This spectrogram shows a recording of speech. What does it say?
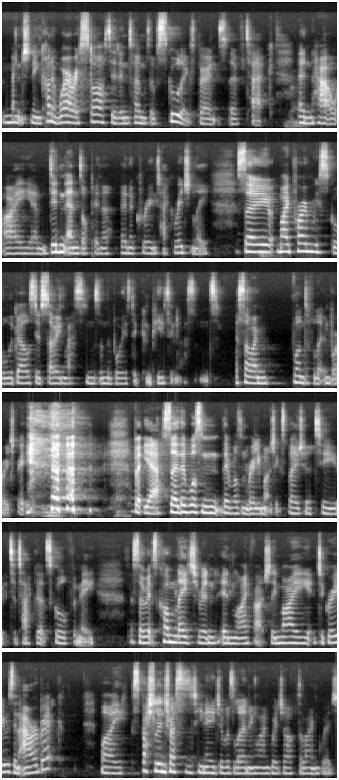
mentioning kind of where I started in terms of school experience of tech and how I um, didn't end up in a, in a career in tech originally. So, my primary school, the girls did sewing lessons and the boys did computing lessons. So, I'm wonderful at embroidery. but yeah, so there wasn't there wasn't really much exposure to to tech at school for me. So it's come later in, in life actually. My degree was in Arabic. My special interest as a teenager was learning language after language.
